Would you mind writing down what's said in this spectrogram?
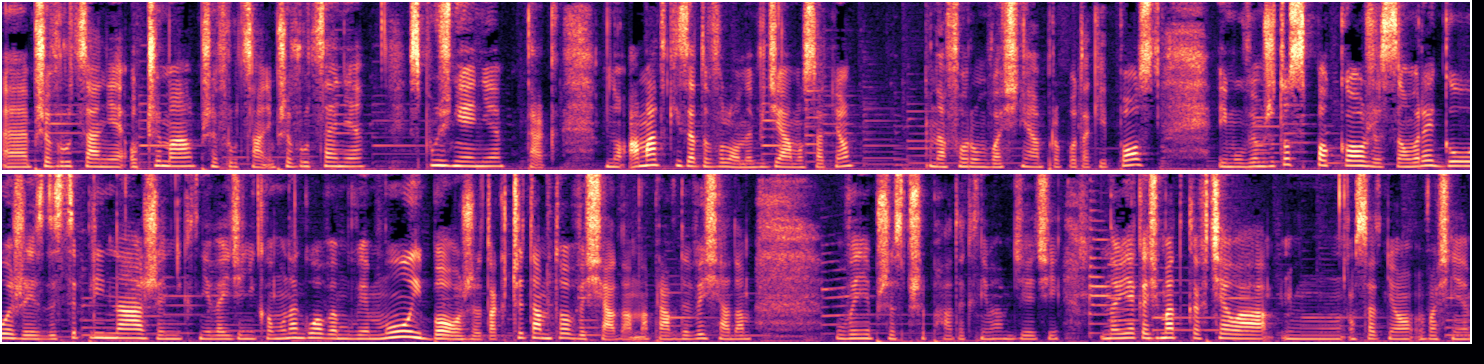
e, przewrócanie oczyma, przewrócanie, przewrócenie, spóźnienie, tak. No a matki zadowolone, widziałam ostatnio, na forum właśnie a propos takiej post i mówią, że to spoko, że są reguły, że jest dyscyplina, że nikt nie wejdzie nikomu na głowę. Mówię, mój Boże, tak czytam to, wysiadam, naprawdę wysiadam. Mówię, nie przez przypadek, nie mam dzieci. No i jakaś matka chciała mm, ostatnio właśnie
